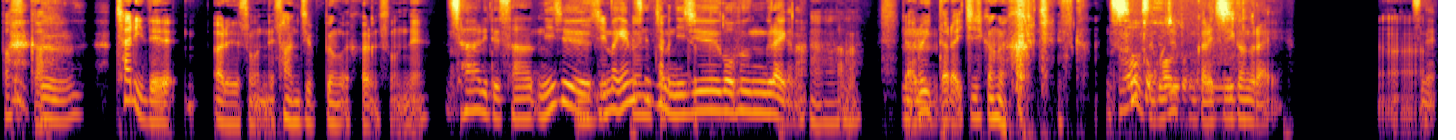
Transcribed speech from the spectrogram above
バスか。うん。チャリで、あれですもんね、30分ぐらいかかるんですもんね。チャーリで3、20、20まあ厳密に多分25分ぐらいかな。あ多分あ。で歩いたら1時間ぐらいかかるんじゃないですか。そうですね。50分から1時間ぐらいであすね。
